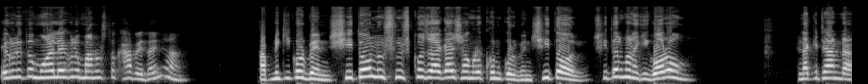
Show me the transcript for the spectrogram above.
এগুলো তো ময়লা এগুলো মানুষ তো খাবে তাই না? আপনি কি করবেন? শীতল ও শুষ্ক জায়গায় সংরক্ষণ করবেন। শীতল। শীতল মানে কি গরম? নাকি ঠান্ডা?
